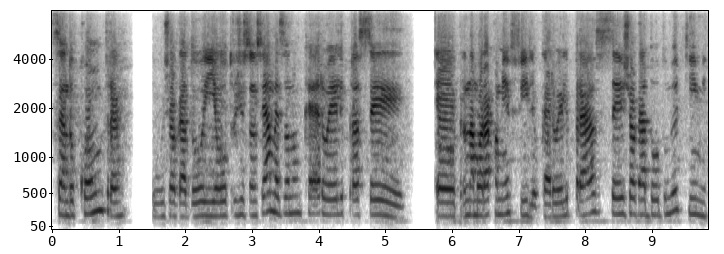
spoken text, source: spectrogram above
sendo contra o jogador e outros dizendo assim, ah, mas eu não quero ele para ser é, para namorar com a minha filha, eu quero ele para ser jogador do meu time.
